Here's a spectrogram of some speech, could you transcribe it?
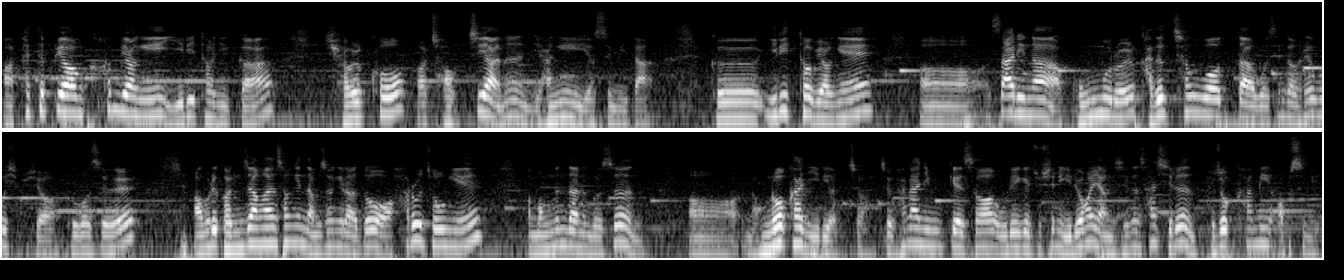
아, 페트병 큰 병이 2리터니까 결코 적지 않은 양이었습니다. 그 2리터 병에 어, 쌀이나 곡물을 가득 채웠다고 생각을 해 보십시오. 그것을 아무리 건장한 성인 남성이라도 하루 종일 먹는다는 것은 어, 넉넉한 일이었죠. 즉 하나님께서 우리에게 주시는 일용할 양식은 사실은 부족함이 없습니다.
